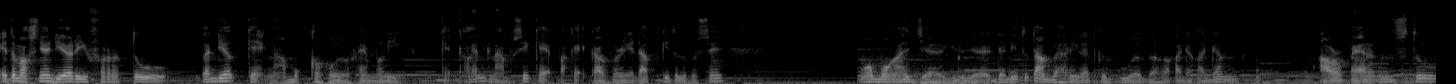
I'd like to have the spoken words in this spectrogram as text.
itu maksudnya dia refer to kan dia kayak ngamuk ke whole family kayak kalian kenapa sih kayak pakai cover it up gitu loh maksudnya ngomong aja gitu. Dan itu tambah relate ke gue bahwa kadang-kadang our parents tuh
